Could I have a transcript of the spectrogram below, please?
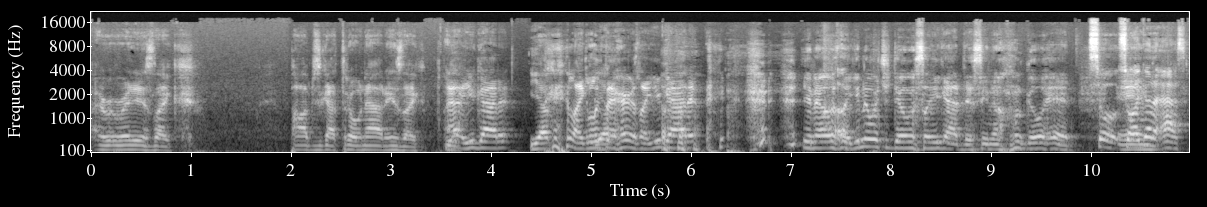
I read it as like, Pop just got thrown out, and he's like, ah, Yeah. you got it. Yep. like looked Yep. at her, it's like, you got it. you know, it's like you know what you're doing, so you got this. You know, go ahead. So, so I gotta ask,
